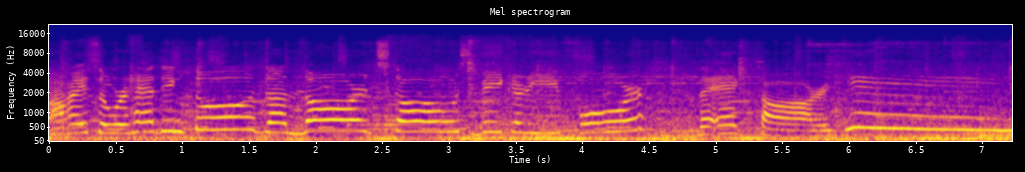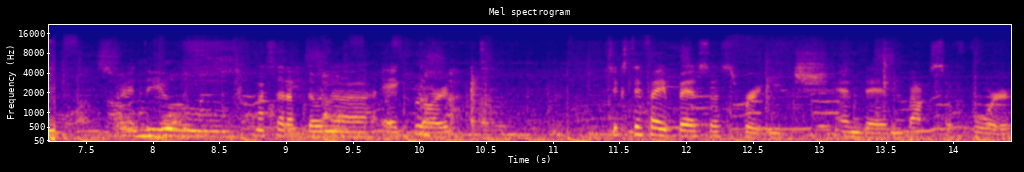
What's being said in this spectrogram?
Okay, so we're heading to the Lord Stone's Bakery for the egg tart. Yay! So ito yung masarap daw na egg tart. 65 pesos per each. And then box of 4,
